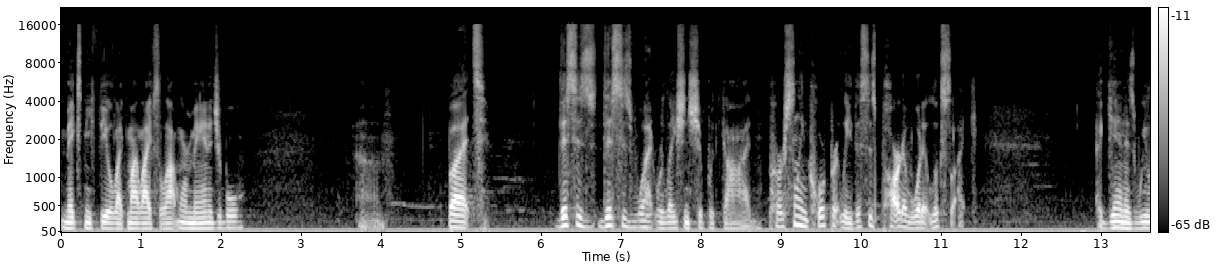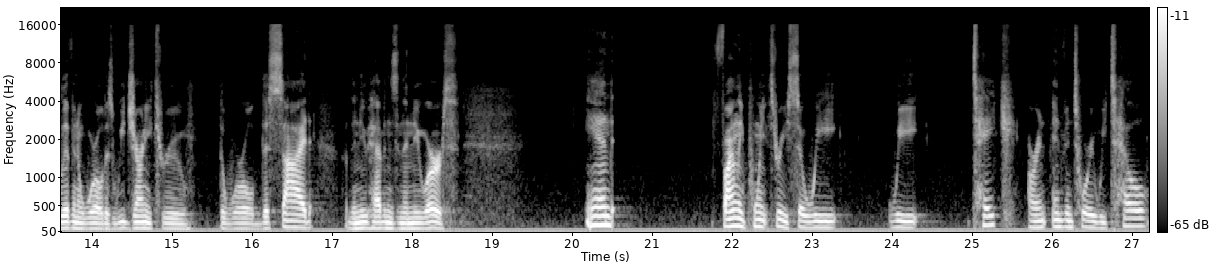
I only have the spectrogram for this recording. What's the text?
makes me feel like my life's a lot more manageable. Um, but this is, this is what relationship with God, personally and corporately, this is part of what it looks like. Again, as we live in a world, as we journey through the world, this side of the new heavens and the new earth. And finally, point three so we, we take our inventory, we tell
